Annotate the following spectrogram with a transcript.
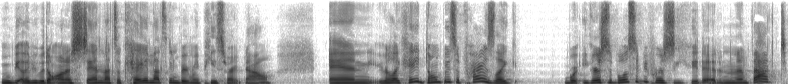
maybe other people don't understand. That's okay, and that's gonna bring me peace right now. And you're like, hey, don't be surprised. Like you're supposed to be persecuted, and in fact,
